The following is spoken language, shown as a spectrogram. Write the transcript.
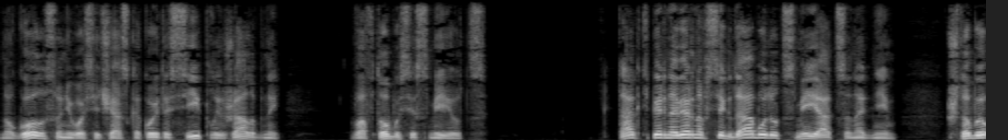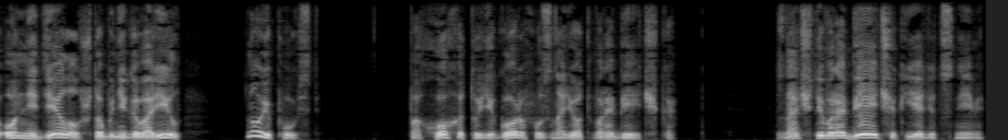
Но голос у него сейчас какой-то сиплый, жалобный. В автобусе смеются. Так теперь, наверное, всегда будут смеяться над ним. Что бы он ни делал, что бы ни говорил, ну и пусть. По хохоту Егоров узнает воробейчика. Значит, и воробейчик едет с ними.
